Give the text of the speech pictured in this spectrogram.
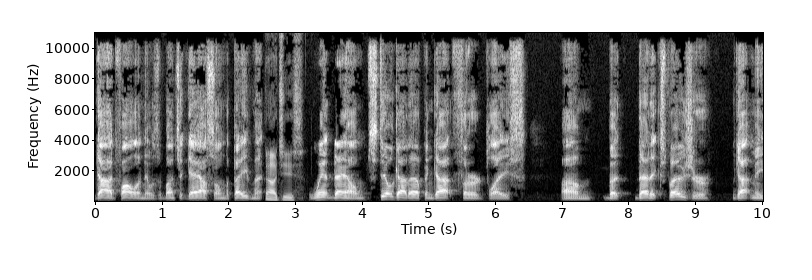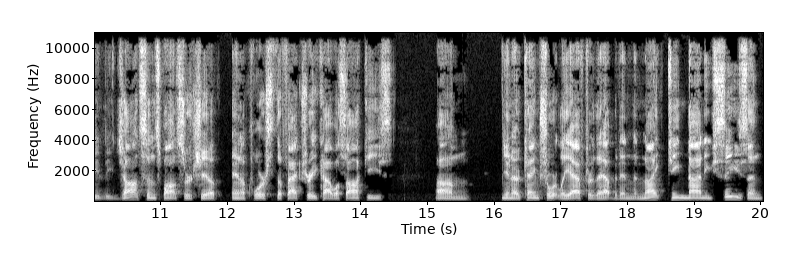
guy had fallen. There was a bunch of gas on the pavement Oh, geez. went down, still got up and got third place. Um, but that exposure got me the Johnson sponsorship. And of course, the factory Kawasaki's, um, you know, came shortly after that. But in the 1990 season,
